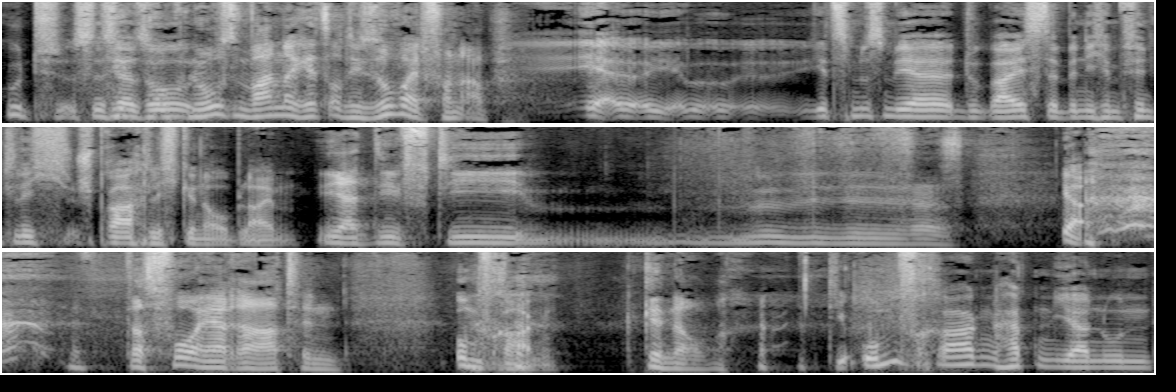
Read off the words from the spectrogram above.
gut, es ist ja so. Prognosen waren da jetzt auch nicht so weit von ab. Ja, äh, jetzt müssen wir, du weißt, da bin ich empfindlich, sprachlich genau bleiben. Ja, die, die, ja, das Vorherraten. Umfragen. genau. Die Umfragen hatten ja nun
